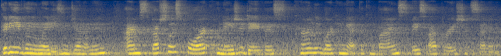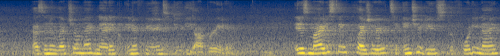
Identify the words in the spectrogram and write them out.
Good evening, ladies and gentlemen. I'm Specialist 4 Quenacia Davis, currently working at the Combined Space Operations Center as an electromagnetic interference duty operator. It is my distinct pleasure to introduce the 49th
